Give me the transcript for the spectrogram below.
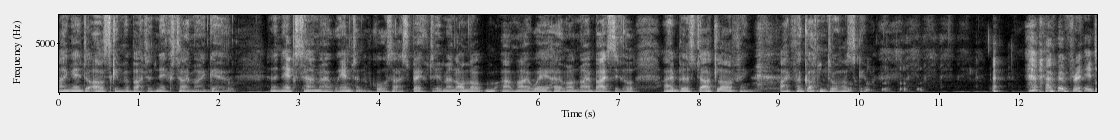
I'm going to ask him about it next time I go. And the next time I went, and of course I spoke to him, and on, the, on my way home on my bicycle, I burst out laughing. I'd forgotten to ask him. I'm afraid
